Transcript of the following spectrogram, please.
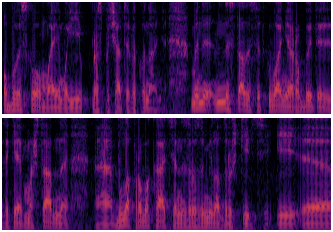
обов'язково маємо її розпочати виконання. Ми не, не стали святкування робити таке масштабне. Е, Була провокація незрозуміла в дружківці, і е,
